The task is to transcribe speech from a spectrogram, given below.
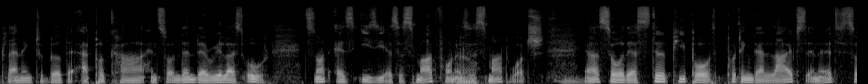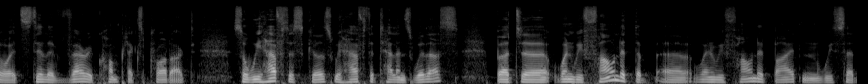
planning to build the Apple car and so on. Then they realized, oh, it's not as easy as a smartphone, no. as a smartwatch. Mm. Yeah, so there's still people putting their lives in it. So it's still a very complex product. So we have the skills, we have the talents with us. But uh, when we founded the uh, when we founded Byton, we said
